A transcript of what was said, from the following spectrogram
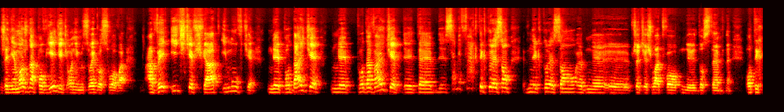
że nie można powiedzieć o nim złego słowa, a wy idźcie w świat i mówcie, podajcie, podawajcie te same fakty, które są, które są przecież łatwo dostępne. O, tych,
